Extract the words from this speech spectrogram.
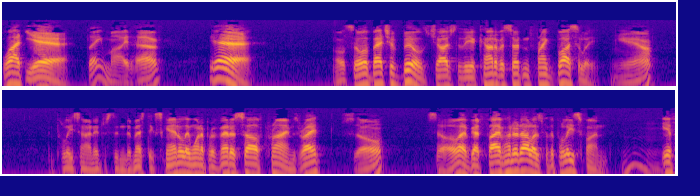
What? Yeah. they might have. Yeah. Also, a batch of bills charged to the account of a certain Frank Bosley. Yeah. The police aren't interested in domestic scandal. They want to prevent or solve crimes, right? So? So I've got $500 for the police fund. Hmm. If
